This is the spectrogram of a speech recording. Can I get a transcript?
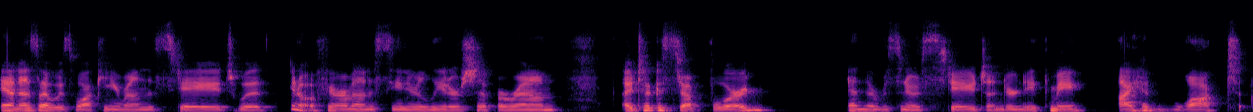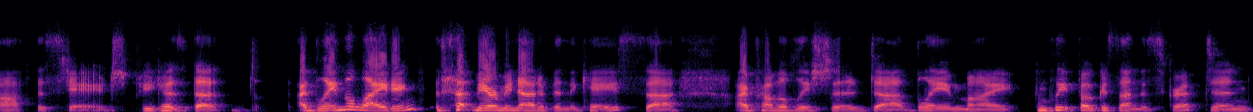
And as I was walking around the stage with, you know, a fair amount of senior leadership around, I took a step forward and there was no stage underneath me. I had walked off the stage because the I blame the lighting. That may or may not have been the case. Uh, I probably should uh, blame my complete focus on the script and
